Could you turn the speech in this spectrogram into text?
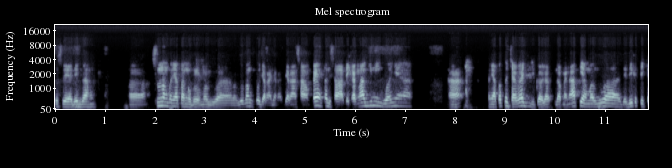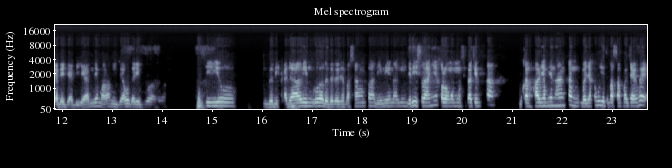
terus dia, dia bilang, eh, seneng ternyata ngobrol sama gue. Gue bilang, "Kok jangan, jangan, jangan sampai ntar disalahartikan lagi nih guanya. Nah, ternyata tuh cewek juga udah, udah main hati sama gua. Jadi ketika dia jadian, dia malah menjauh dari gua. Iyo, udah dikadalin gua, udah dari sampah sampah, diinin lagi. Jadi istilahnya kalau ngomong cinta-cinta, bukan hal yang menyenangkan. Kebanyakan gua jadi tempat sampah cewek.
